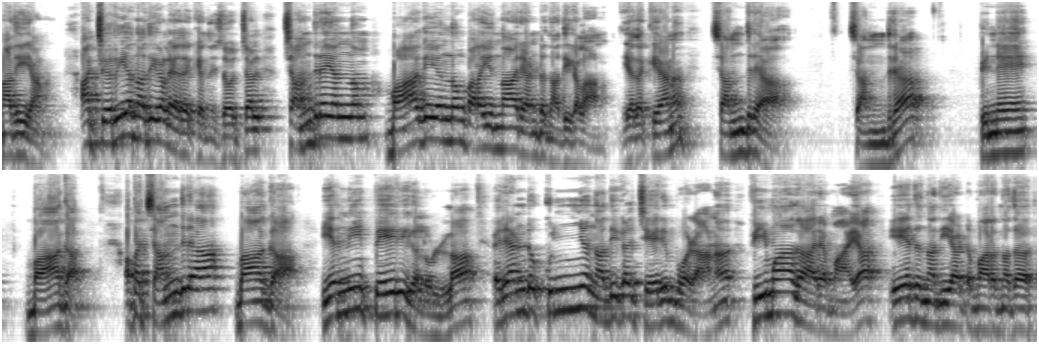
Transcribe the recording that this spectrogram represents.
നദിയാണ്. ആ ചെറിയ നദികൾ ഏതൊക്കെയെന്ന് ചോദിച്ചാൽ ചന്ദ്രയെന്നും ഭാഗയെന്നും പറയുന്ന രണ്ട് നദികളാണ്. ഏതൊക്കെയാണ്? ചന്ദ്ര. ചന്ദ്ര പിന്നെ ഭാഗ അപ്പൊ ചന്ദ്ര ഭാഗ എന്നീ പേരുകളുള്ള രണ്ട് കുഞ്ഞു നദികൾ ചേരുമ്പോഴാണ് ഭീമാകാരമായ ഏത് നദിയായിട്ട് മാറുന്നത്?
